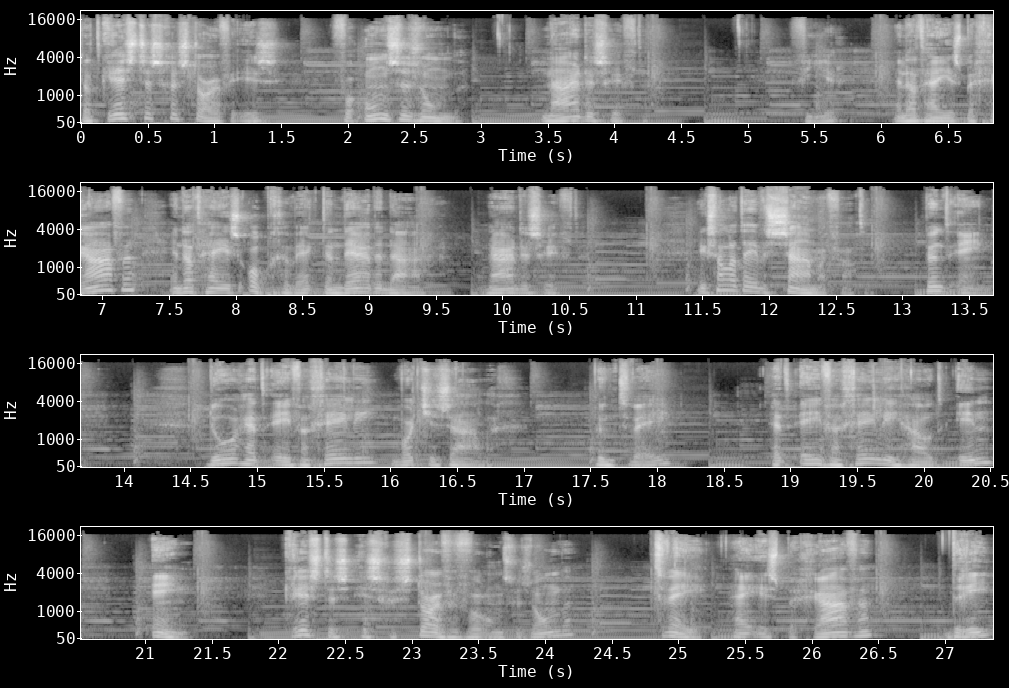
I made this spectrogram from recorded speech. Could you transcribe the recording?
Dat Christus gestorven is voor onze zonde, naar de schriften. 4. En dat hij is begraven en dat hij is opgewekt ten derde dagen, naar de schriften. Ik zal het even samenvatten. Punt 1. Door het evangelie word je zalig. Punt 2. Het evangelie houdt in 1. Christus is gestorven voor onze zonde. 2. Hij is begraven. 3.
